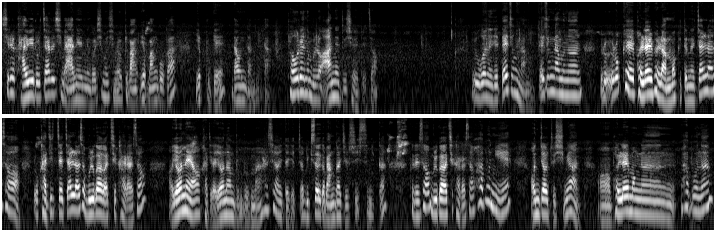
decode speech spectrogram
씨를 가위로 자르시면 안에 있는 걸 심으시면 이렇게 망, 예, 망고가 예쁘게 나온답니다. 겨울에는 물론 안에 두셔야 되죠. 이거는 이제 떼죽나무. 떼죽나무는 요렇게 벌레를 별로 안 먹기 때문에 잘라서 요 가지째 잘라서 물과 같이 갈아서 어, 연해요. 가지가 연한 부분만 하셔야 되겠죠. 믹서기가 망가질 수 있으니까. 그래서 물과 같이 갈아서 화분 위에 얹어주시면 어, 벌레 먹는 화분은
